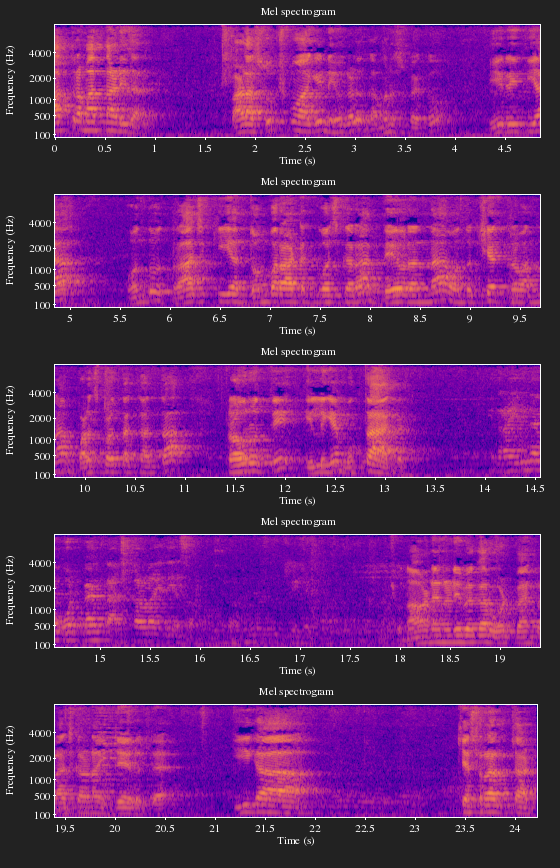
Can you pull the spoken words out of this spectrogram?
ಮಾತ್ರ ಮಾತನಾಡಿದ್ದಾರೆ. ಬಹಳ ಸೂಕ್ಷ್ಮವಾಗಿ ನೀವುಗಳು ಗಮನಿಸಬೇಕು. ಈ ರೀತಿಯ ಒಂದು ರಾಜಕೀಯ ದೊಂಬರಾಟಕ್ಕೋಸ್ಕರ ದೇವರನ್ನ ಒಂದು ಕ್ಷೇತ್ರವನ್ನ ಬಳಸ್ಕೊಳ್ತಕ್ಕಂತ ಪ್ರವೃತ್ತಿ ಇಲ್ಲಿಗೆ ಮುಕ್ತಾಯ ಆಗಬೇಕು. ಚುನಾವಣೆ ನಡಿಬೇಕಾದ್ರೆ ವೋಟ್ ಬ್ಯಾಂಕ್ ರಾಜಕಾರಣ ಇದ್ದೇ ಇರುತ್ತೆ. ಈಗ ಕೆಸರಾಚಾಟ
